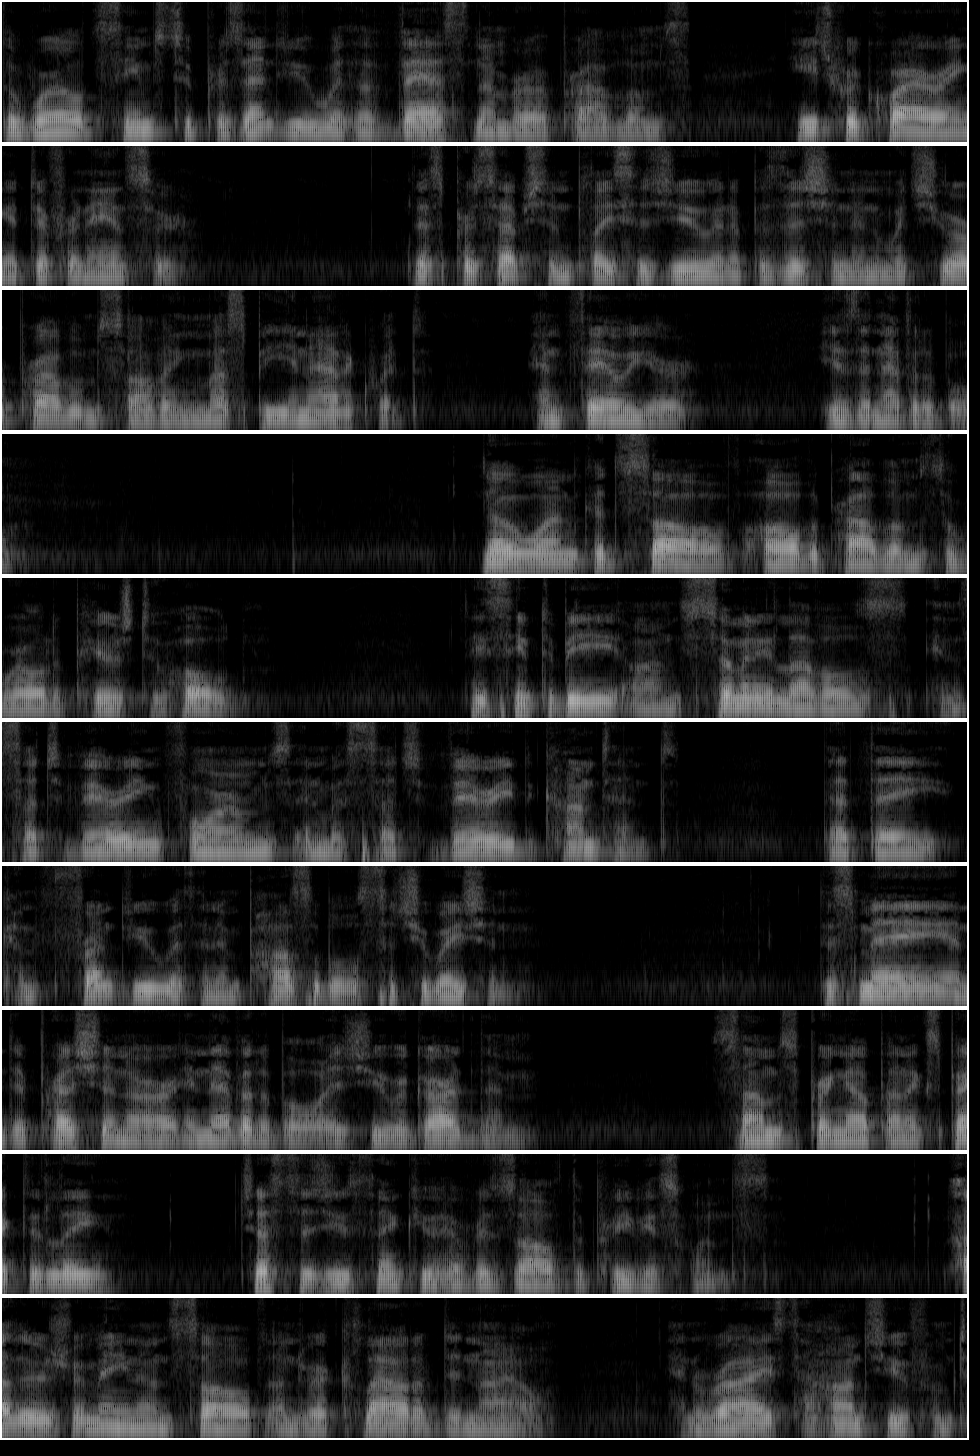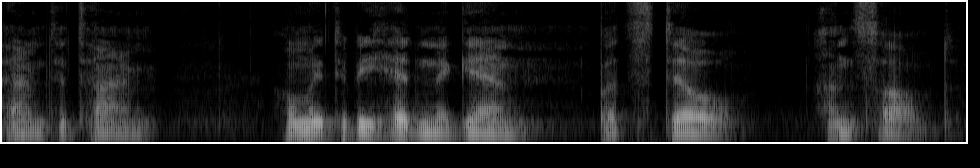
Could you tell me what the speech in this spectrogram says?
The world seems to present you with a vast number of problems, each requiring a different answer. This perception places you in a position in which your problem solving must be inadequate, and failure is inevitable. No one could solve all the problems the world appears to hold. They seem to be on so many levels, in such varying forms and with such varied content, that they confront you with an impossible situation. Dismay and depression are inevitable as you regard them. Some spring up unexpectedly, just as you think you have resolved the previous ones. Others remain unsolved under a cloud of denial, and rise to haunt you from time to time, only to be hidden again but still unsolved.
